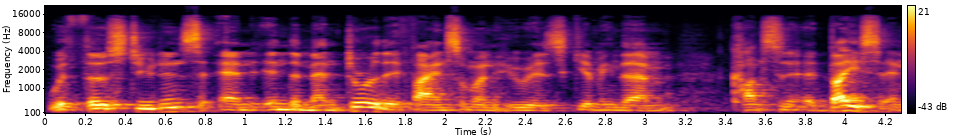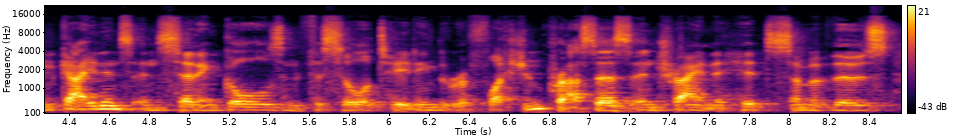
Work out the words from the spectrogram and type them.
with those students. And in the mentor, they find someone who is giving them constant advice and guidance and setting goals and facilitating the reflection process and trying to hit some of those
